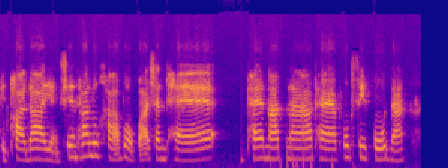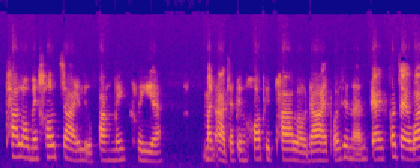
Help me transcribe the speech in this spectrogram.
ผิดพลาดได้ อย่างเช่น ถ้าลูกค้าบอกว่าฉันแพ้แพ้นัดนะ แพ้พวกซีฟู้ดนะ ถ้าเราไม่เข้าใจหรือฟังไม่เคลียร์มันอาจจะเป็นข้อผิดพลาดเราได้ เพราะฉะนั้นแกเข้าใจว่า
